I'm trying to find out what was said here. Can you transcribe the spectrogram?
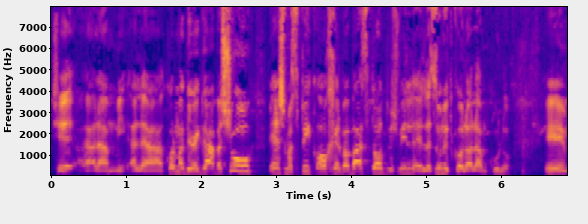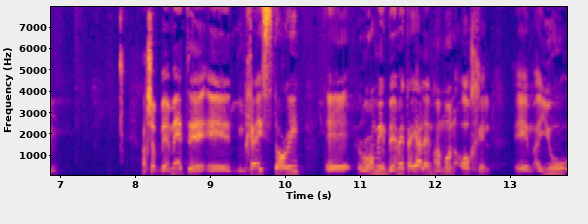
שעל על כל מדרגה בשוק יש מספיק אוכל בבסטות בשביל לזון את כל העולם כולו. אה, עכשיו באמת, אה, אה, מבחינה היסטורית, רומי באמת היה להם המון אוכל, הם היו,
